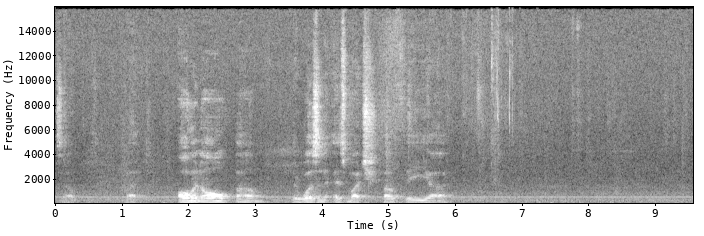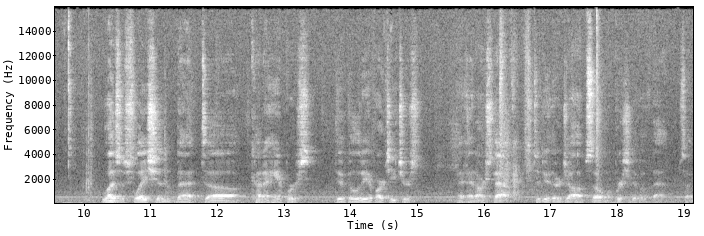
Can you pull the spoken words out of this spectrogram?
So, but all in all, um, there wasn't as much of the uh, legislation that uh, kind of hampers the ability of our teachers and, and our staff to do their job. So I'm appreciative of that. So.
